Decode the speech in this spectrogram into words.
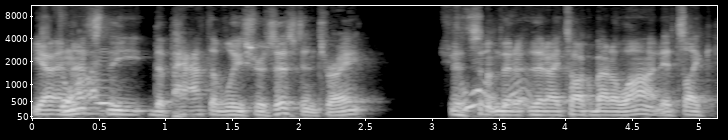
Yeah, so and that's I, the the path of least resistance, right? Sure, it's something yeah. that, that I talk about a lot. It's like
